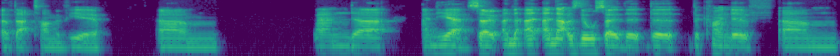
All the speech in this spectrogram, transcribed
of that time of year. Um, and uh, and yeah, so and and that was also the the the kind of um,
